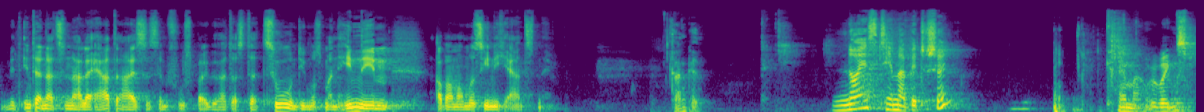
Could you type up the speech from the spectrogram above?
mit internationaler Härte heißt es im Fußball gehört das dazu und die muss man hinnehmen, aber man muss sie nicht ernst nehmen. Danke. Neues Thema, bitteschön. Krämer, übrigens.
